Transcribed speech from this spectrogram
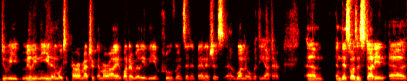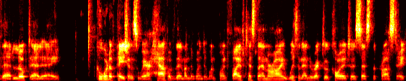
do we really need a multiparametric MRI? And what are really the improvements and advantages uh, one over the other? Um, and this was a study uh, that looked at a cohort of patients where half of them underwent a 1.5 Tesla MRI with an endorectal coil to assess the prostate,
